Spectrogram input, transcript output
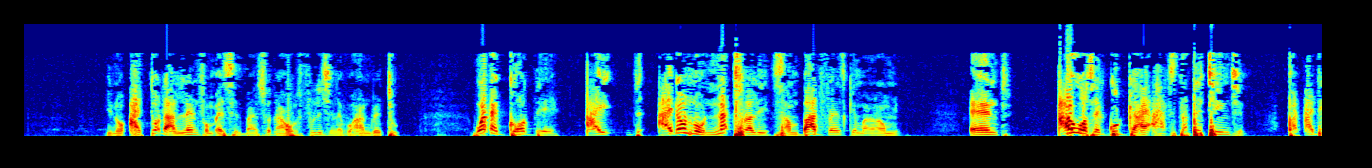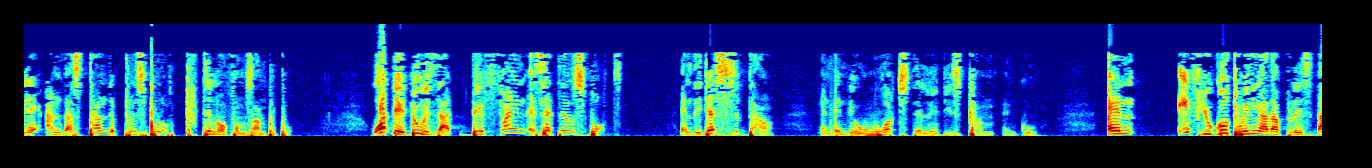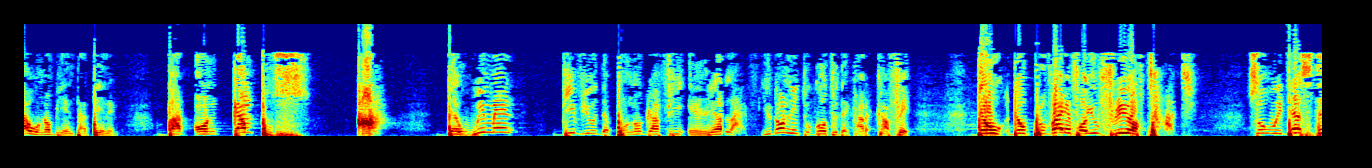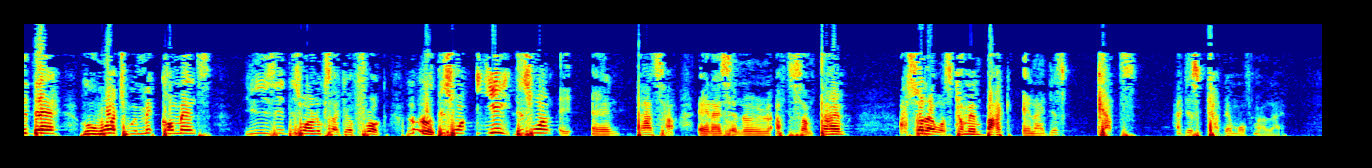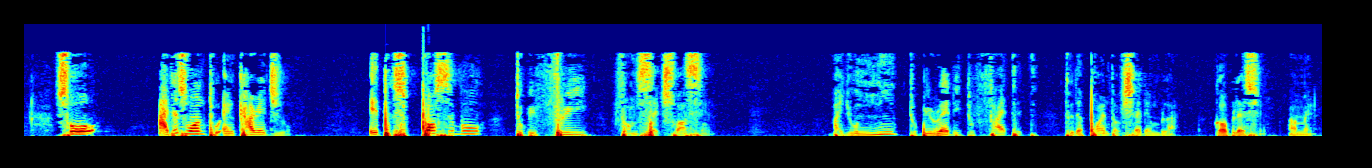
You know, I thought I learned from Essex, but I saw that I was foolish in level 100 too. When I got there, I, I don't know, naturally, some bad friends came around me. And I was a good guy. I had started changing. But I didn't understand the principle of cutting off from some people. What they do is that they find a certain spot and they just sit down and then they watch the ladies come and go. And if you go to any other place, that will not be entertaining. But on campus, the women give you the pornography in real life. You don't need to go to the cafe. They'll, they'll provide it for you free of charge. So we just sit there, we watch, we make comments, you see, this one looks like a frog. No, no, this one, yeah, this one, eh, and that's how. And I said, no, no, no. After some time, I saw that I was coming back, and I just cut, I just cut them off my life. So, I just want to encourage you. It is possible to be free from sexual sin. But you need to be ready to fight it to the point of shedding blood. God bless you. Amen.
